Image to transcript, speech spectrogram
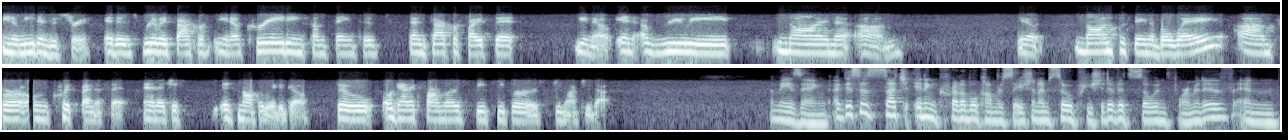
you know, meat industry. It is really sacri- you know, creating something to then sacrifice it, you know, in a really non, um, you know, non-sustainable way um, for our own quick benefit, and it just is not the way to go. So organic farmers, beekeepers, do not do that. Amazing. Uh, this is such an incredible conversation. I'm so appreciative. It's so informative and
